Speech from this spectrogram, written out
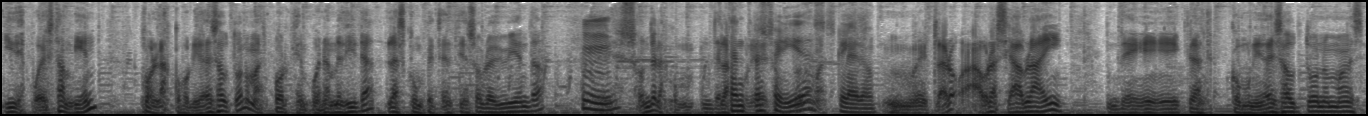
y después también con las comunidades autónomas, porque en buena medida las competencias sobre vivienda eh, son de las, de las Están comunidades autónomas. claro. Mm, eh, Claro, ahora se habla ahí de que las comunidades autónomas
